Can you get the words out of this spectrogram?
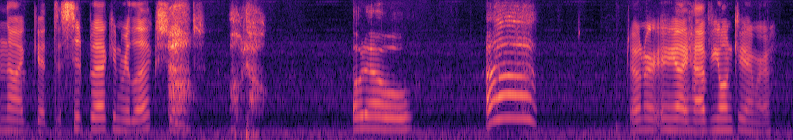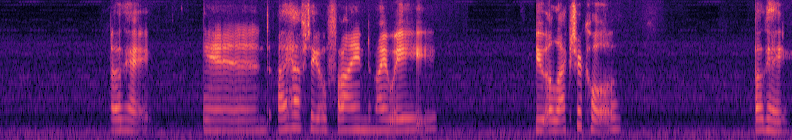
now I get to sit back and relax and Oh no. Oh no. Ah. don't worry, I have you on camera. Okay. And I have to go find my way to electrical. Okay.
